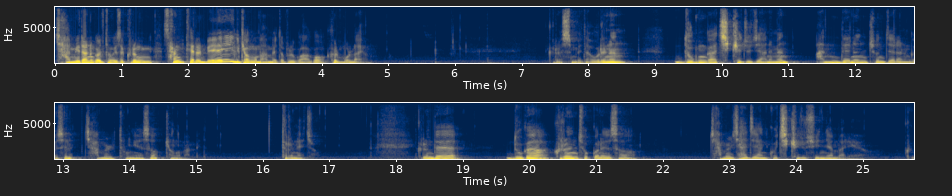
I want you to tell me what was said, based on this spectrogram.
잠이라는 걸 통해서 그런 상태를 매일 경험함에도 불구하고 그걸 몰라요. 그렇습니다. 우리는 누군가 지켜주지 않으면 안 되는 존재라는 것을 잠을 통해서 경험합니다. 드러내죠. 그런데 누가 그런 조건에서 잠을 자지 않고 지켜줄 수 있냔 말이에요. 그,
